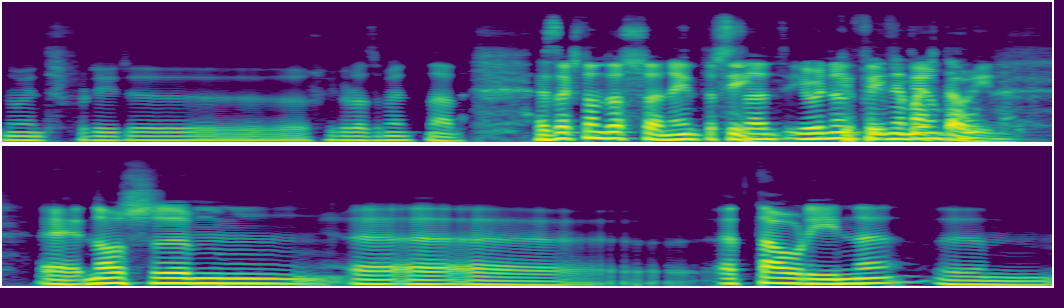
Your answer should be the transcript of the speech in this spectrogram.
não ia interferir eh, rigorosamente nada. Mas a questão da Susana é interessante. eu ainda não Cafeína mais tempo- taurina. é, nós hum, a, a- a- taurina hum,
